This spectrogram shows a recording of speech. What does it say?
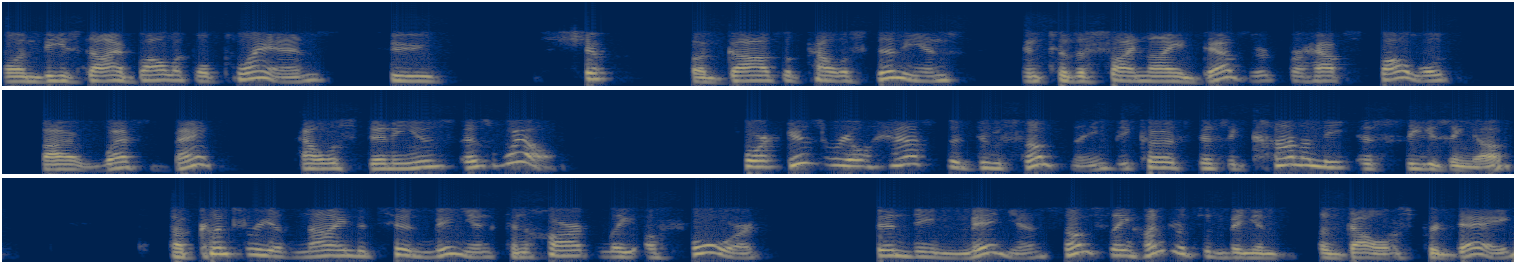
on these diabolical plans to ship the Gaza Palestinians into the Sinai Desert, perhaps followed by West Bank Palestinians as well. For Israel has to do something because its economy is seizing up. A country of 9 to 10 million can hardly afford spending millions, some say hundreds of millions of dollars per day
